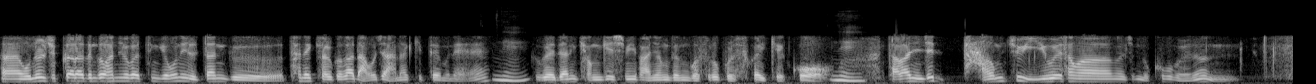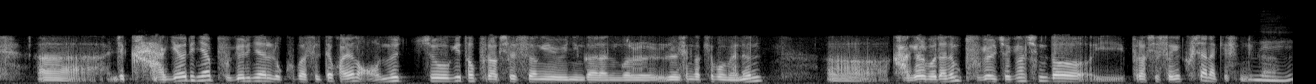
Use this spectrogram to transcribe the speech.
아, 오늘 주가라든가 환율 같은 경우는 일단 그 탄핵 결과가 나오지 않았기 때문에 네. 그거에 대한 경계심이 반영된 것으로 볼 수가 있겠고 네. 다만 이제 다음 주 이후의 상황을 좀 놓고 보면은 아 이제 가결이냐 부결이냐를 놓고 봤을 때 과연 어느 쪽이 더 불확실성의 요인인가라는 걸 생각해 보면은 어 가결보다는 부결 쪽이 훨씬 더 이 불확실성이 크지 않았겠습니까? 네.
